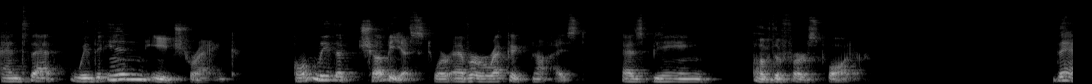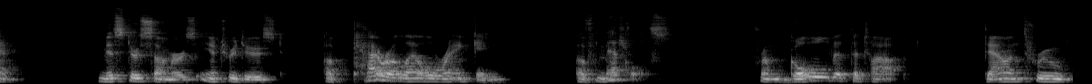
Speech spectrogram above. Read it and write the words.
and that within each rank, only the chubbiest were ever recognized as being of the first water. Then, Mr. Summers introduced a parallel ranking of metals from gold at the top down through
